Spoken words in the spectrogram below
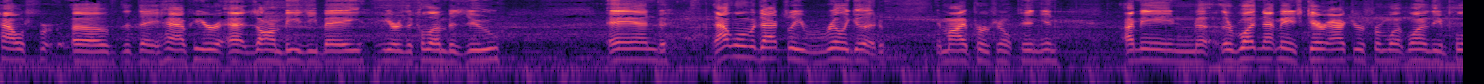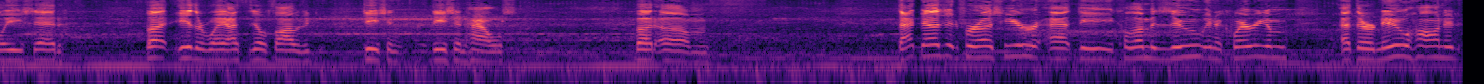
house for, uh, that they have here at ZombieZi Bay, here at the Columbus Zoo. And that one was actually really good, in my personal opinion. I mean, there wasn't that many scare actors from what one of the employees said. But either way, I still thought it was a decent, decent house. But, um, that does it for us here at the Columbus Zoo and Aquarium at their new haunted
